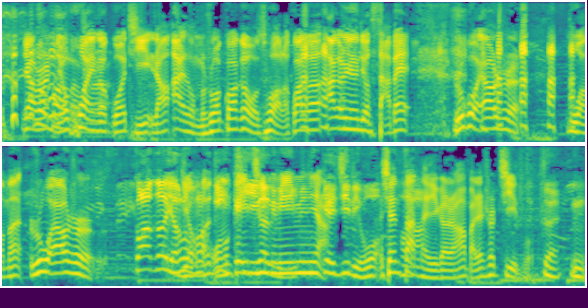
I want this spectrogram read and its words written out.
要不然你就换一个国旗，然后艾特我们说瓜哥我错了，瓜哥阿根廷就撒杯。如果要是我们，如果要是瓜哥赢了，赢了我我们给一个给寄礼物，先赞他一个，然后把这事儿记住。对，嗯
